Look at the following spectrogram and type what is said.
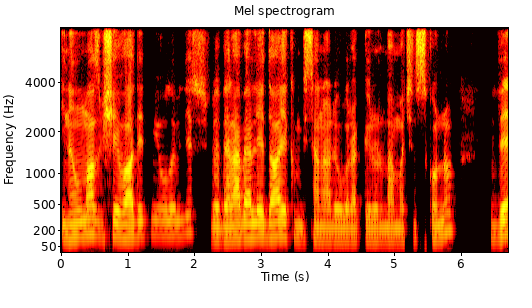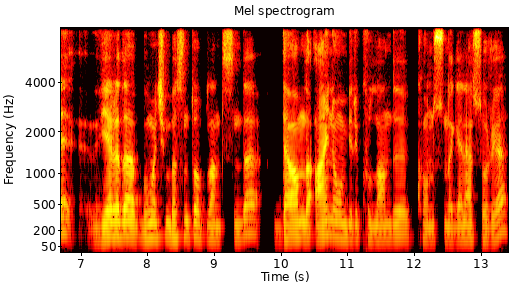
inanılmaz bir şey vaat etmiyor olabilir ve beraberliğe daha yakın bir senaryo olarak görüyorum ben maçın skorunu. Ve Vieira da bu maçın basın toplantısında devamlı aynı 11'i kullandığı konusunda gelen soruya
